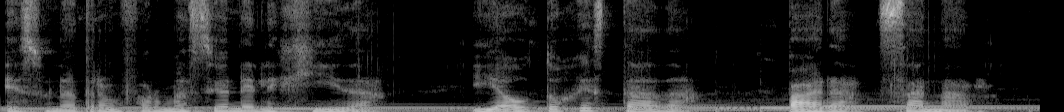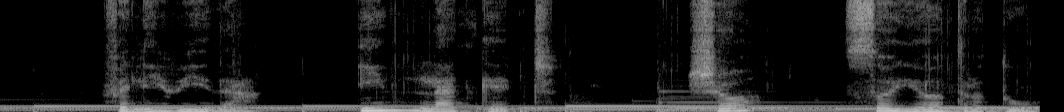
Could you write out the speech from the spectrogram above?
es una transformación elegida y autogestada para sanar. Feliz vida. In la Yo soy otro tú.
